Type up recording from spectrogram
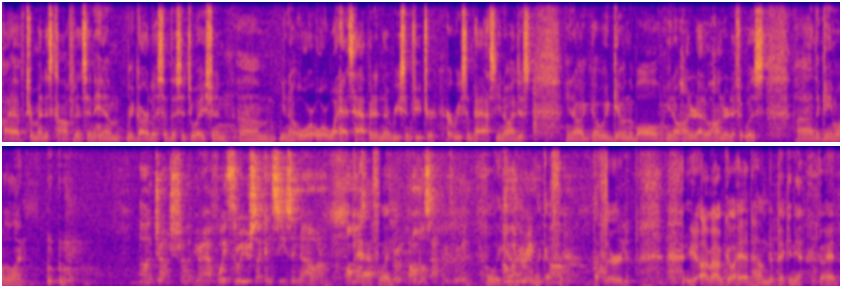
I have tremendous confidence in him, regardless of the situation, um, you know, or or what has happened in the recent future or recent past. You know, I just, you know, I, I would give him the ball, you know, 100 out of 100 if it was uh, the game on the line. Uh, Josh, uh, you're halfway through your second season now, or almost halfway, halfway through, almost halfway through it. Holy cow! Like a, th- um, a third. yeah, I'm, I'm, go ahead. I'm nitpicking you. Go ahead.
